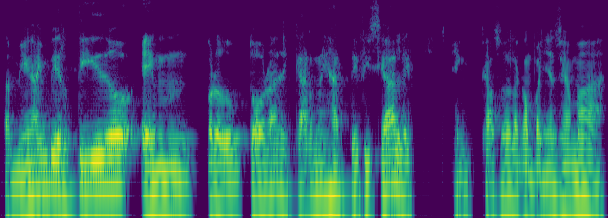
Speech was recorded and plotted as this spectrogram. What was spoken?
También ha invertido en productora de carnes artificiales. En caso de la compañía se llama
